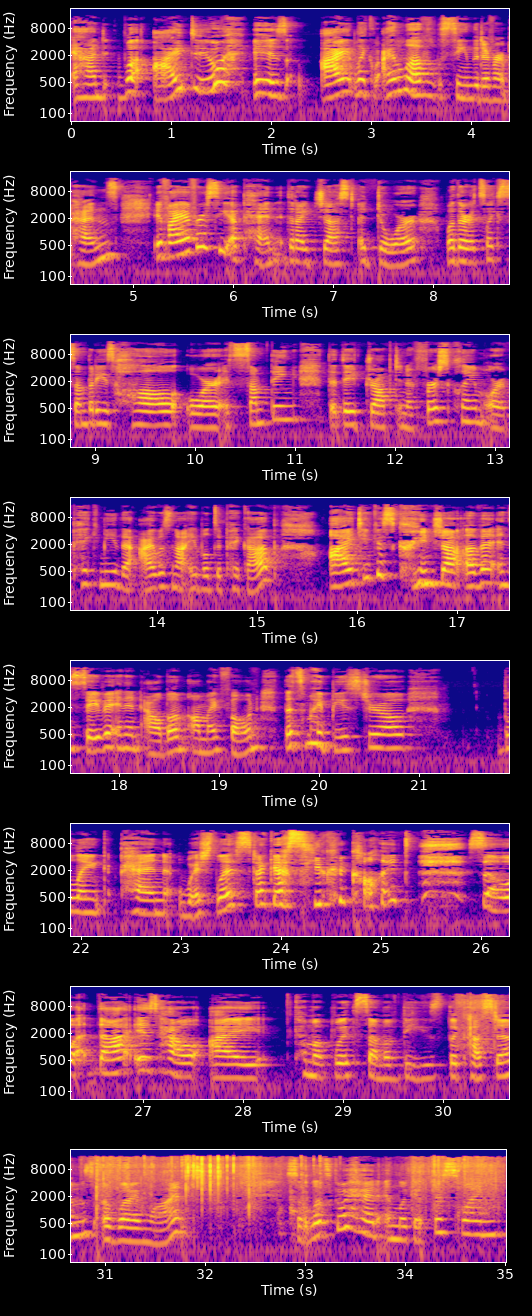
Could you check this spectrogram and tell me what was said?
And what I do is I like I love seeing the different pens. If I ever see a pen that I just adore, whether it's like somebody's haul or it's something that they dropped in a first claim or a pick me that I was not able to pick up, I take a screenshot of it and save it in an album on my phone. That's my Bistro blank pen wish list, I guess you could call it. So that is how I come up with some of these, the customs of what I want. So let's go ahead and look at this one.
